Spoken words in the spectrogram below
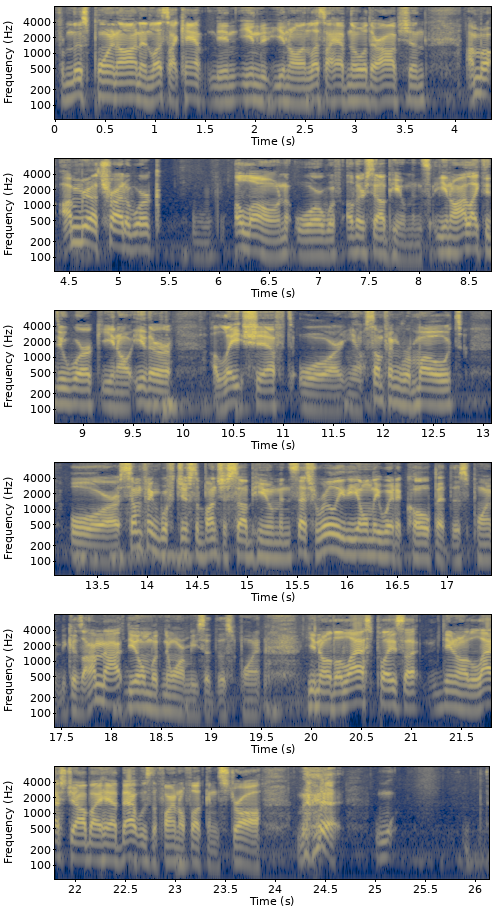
from this point on, unless I can't, you know, unless I have no other option, I'm, I'm to try to work alone or with other subhumans. You know, I like to do work, you know, either a late shift or, you know, something remote or something with just a bunch of subhumans. That's really the only way to cope at this point because I'm not dealing with normies at this point. You know, the last place, I, you know, the last job I had, that was the final fucking straw.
